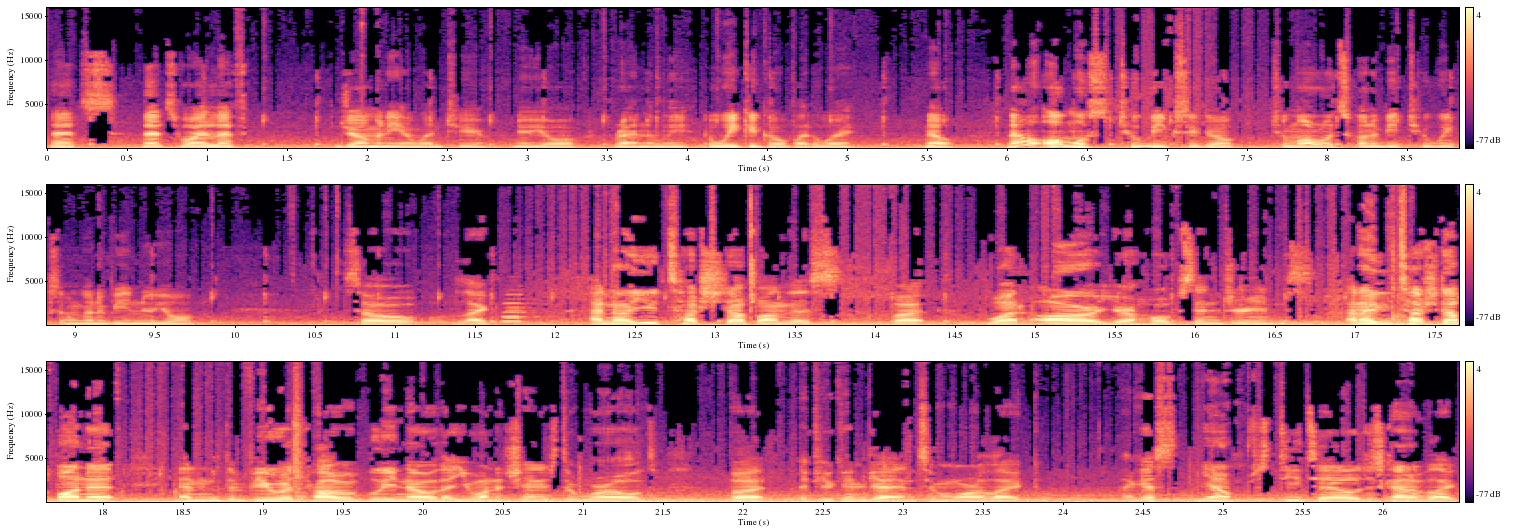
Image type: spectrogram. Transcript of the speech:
that's that's why i left germany and went to new york randomly a week ago by the way. No now almost two weeks ago. Tomorrow it's going to be two weeks i'm going to be in new york. So, like, I know you touched up on this, but what are your hopes and dreams? I know you touched up on it, and the viewers probably know that you want to change the world, but if you can get into more, like, I guess, you know, just detail, just kind of like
